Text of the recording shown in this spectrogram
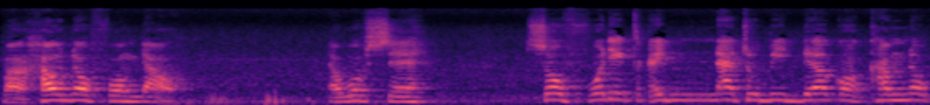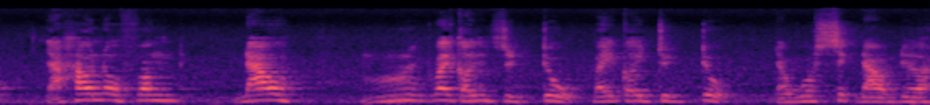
But how no fall down? I will say, so for the cái not to be there có không no, là how no phong down. What going to do? What going to do? I will sit down there.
